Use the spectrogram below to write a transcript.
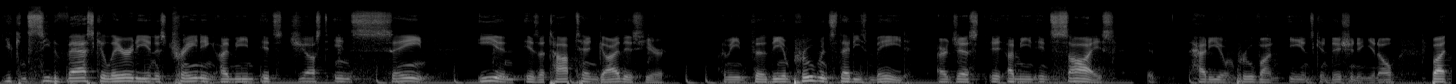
You can see the vascularity in his training. I mean, it's just insane. Iain is a top 10 guy this year. I mean, the, the improvements that he's made are just, I mean, in size. How do you improve on Iain's conditioning, you know? But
